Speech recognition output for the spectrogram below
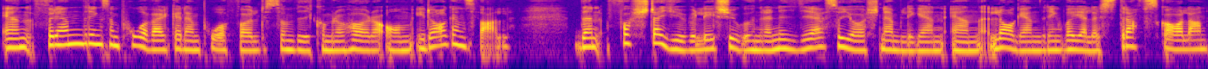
En förändring som påverkar den påföljd som vi kommer att höra om i dagens fall. Den 1 juli 2009 så görs nämligen en lagändring vad gäller straffskalan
